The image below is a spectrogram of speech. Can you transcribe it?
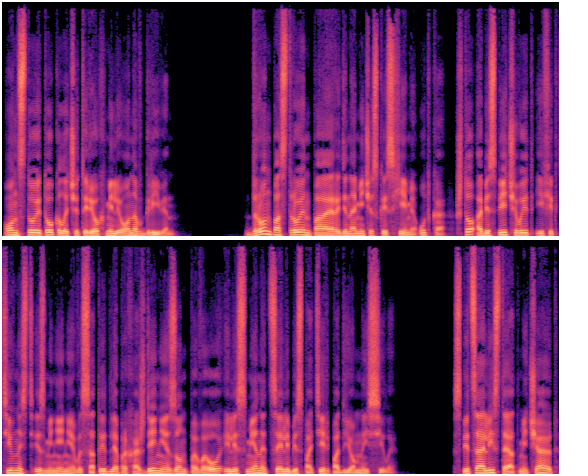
Он стоит около 4 миллионов гривен. Дрон построен по аэродинамической схеме утка, что обеспечивает эффективность изменения высоты для прохождения зон ПВО или смены цели без потерь подъемной силы. Специалисты отмечают,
